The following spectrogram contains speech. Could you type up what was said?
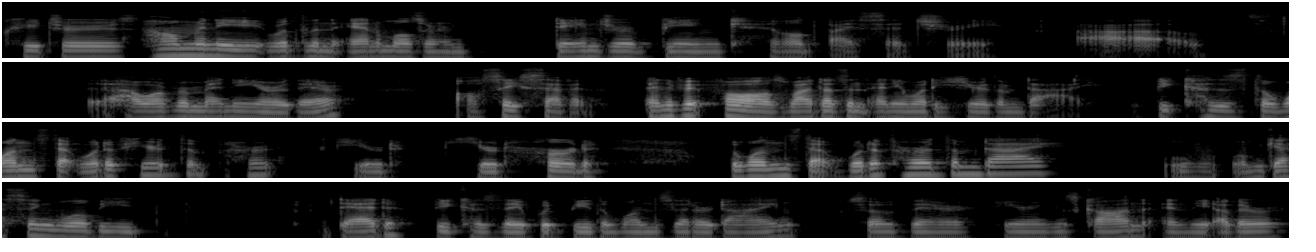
creatures. How many woodland animals are in danger of being killed by said tree? Uh, however many are there, I'll say seven. And if it falls, why doesn't anybody hear them die? Because the ones that would have heard them heard heard heard heard the ones that would have heard them die, I'm guessing will be dead because they would be the ones that are dying, so their hearing is gone, and the other,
